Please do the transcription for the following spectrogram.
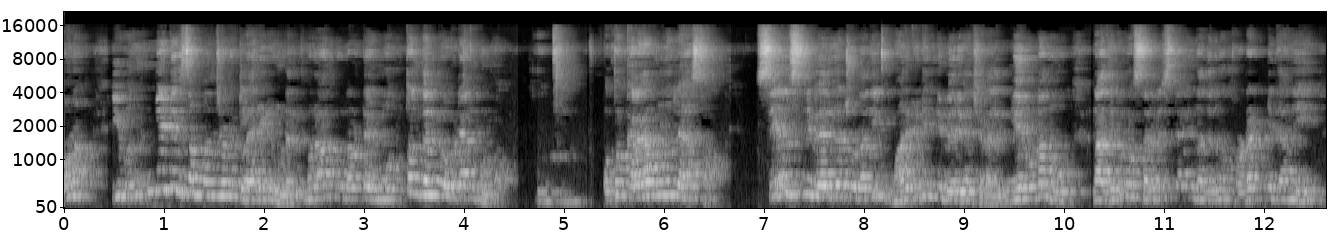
అవునా? ఇవన్నిటికి సంబంధించిన క్లారిటీ ఉండాలి మనం అనుకుంటామంటే మొత్తం కలిపి ఒకటే అనుకుంటాం. మొత్తం కలగాలను చేస్తాం. సేల్స్ని వేరుగా చూడాలి మార్కెటింగ్ని వేరుగా చూడాలి నేనున్నాను నా దగ్గర సర్వీస్ కానీ నా దగ్గర ప్రొడక్ట్ని కానీ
